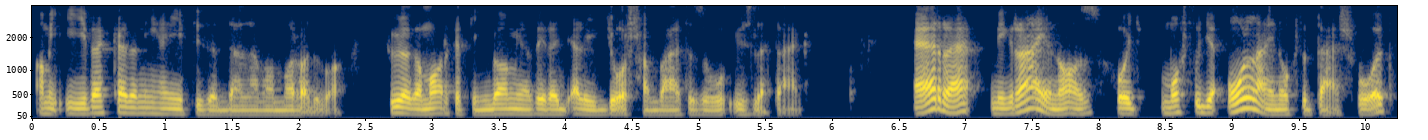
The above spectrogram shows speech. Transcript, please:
ami évekkel, de néha évtizeddel le van maradva. Főleg a marketingben, ami azért egy elég gyorsan változó üzletág. Erre még rájön az, hogy most ugye online oktatás volt,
